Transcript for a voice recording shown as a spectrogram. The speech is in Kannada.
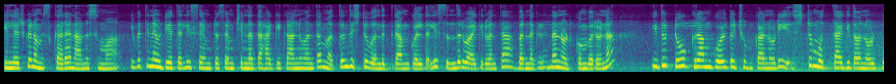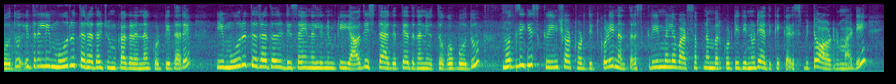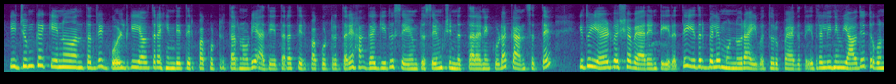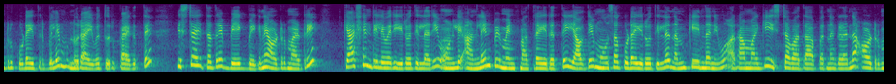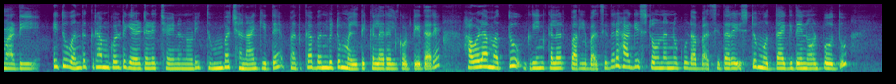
ಎಲ್ಲರಿಗೂ ನಮಸ್ಕಾರ, ನಾನು ಸುಮಾ. ಇವತ್ತಿನ ವಿಡಿಯೋದಲ್ಲಿ ಸೇಮ್ ಟು ಸೇಮ್ ಚಿನ್ನದ ಹಾಗೆ ಕಾಣುವಂಥ ಮತ್ತೊಂದಿಷ್ಟು ಒಂದು ಗ್ರಾಮ್ ಗೋಲ್ಡಲ್ಲಿ ಸುಂದರವಾಗಿರುವಂಥ ಆಭರಣಗಳನ್ನು ನೋಡ್ಕೊಂಬರೋಣ ಇದು ಟೂ ಗ್ರಾಮ್ ಗೋಲ್ಡ್ ಜುಮ್ಕಾ ನೋಡಿ ಎಷ್ಟು ಮುದ್ದಾಗಿದ್ದಾವೆ ನೋಡ್ಬೋದು. ಇದರಲ್ಲಿ ಮೂರು ಥರದ ಜುಮ್ಕಾಗಳನ್ನು ಕೊಟ್ಟಿದ್ದಾರೆ. ಈ ಮೂರು ಥರದ ಡಿಸೈನಲ್ಲಿ ನಿಮಗೆ ಯಾವ್ದು ಇಷ್ಟ ಆಗುತ್ತೆ ಅದನ್ನು ನೀವು ತೊಗೋಬೋದು. ಮೊದಲಿಗೆ ಸ್ಕ್ರೀನ್ಶಾಟ್ ಹೊಡೆದಿಟ್ಕೊಳ್ಳಿ, ನಂತರ ಸ್ಕ್ರೀನ್ ಮೇಲೆ ವಾಟ್ಸಪ್ ನಂಬರ್ ಕೊಟ್ಟಿದ್ದೀನಿ ನೋಡಿ, ಅದಕ್ಕೆ ಕಳಿಸ್ಬಿಟ್ಟು ಆರ್ಡ್ರ್ ಮಾಡಿ. ಈ ಜುಮ್ಕಕ್ಕೇನು ಅಂತಂದರೆ ಗೋಲ್ಡ್ಗೆ ಯಾವ ಥರ ಹಿಂದೆ ತಿರ್ಪ ಕೊಟ್ಟಿರ್ತಾರೆ ನೋಡಿ, ಅದೇ ಥರ ತಿರ್ಪ ಕೊಟ್ಟಿರ್ತಾರೆ. ಹಾಗಾಗಿ ಇದು ಸೇಮ್ ಟು ಸೇಮ್ ಚಿನ್ನದ ಥರನೇ ಕೂಡ ಕಾಣಿಸುತ್ತೆ. ಇದು ಎರಡು ವರ್ಷ ವ್ಯಾರಂಟಿ ಇರುತ್ತೆ. ಇದ್ರ ಬೆಲೆ ಮುನ್ನೂರ ಐವತ್ತು ರೂಪಾಯಿ ಆಗುತ್ತೆ. ಇದರಲ್ಲಿ ನೀವು ಯಾವುದೇ ತೊಗೊಂಡ್ರೂ ಕೂಡ ಇದ್ರ ಬೆಲೆ ಮುನ್ನೂರ ಐವತ್ತು ರೂಪಾಯಿ ಆಗುತ್ತೆ. ಇಷ್ಟ ಆಯ್ತಂದರೆ ಬೇಗ ಬೇಗನೆ ಆರ್ಡ್ರ್ ಮಾಡಿರಿ. ಕ್ಯಾಶ್ ಆನ್ ಡೆಲಿವರಿ ಇರೋದಿಲ್ಲ ರೀ. ಓನ್ಲಿ ಆನ್ಲೈನ್ ಪೇಮೆಂಟ್ ಮಾತ್ರ ಇರುತ್ತೆ. ಯಾವುದೇ ಮೋಸ ಕೂಡ ಇರೋದಿಲ್ಲ. ನಂಬಿಕೆಯಿಂದ ನೀವು ಆರಾಮಾಗಿ ಇಷ್ಟವಾದ ಆಭರಣಗಳನ್ನು ಆರ್ಡ್ರ್ ಮಾಡಿ. ಇದು ಒಂದು ಗ್ರಾಮ್ ಗೋಲ್ಡ್ಗೆ ಎರಡೆಳೆ ಚೈನು ನೋಡಿ ತುಂಬ ಚೆನ್ನಾಗಿದೆ. ಪದಕ ಬಂದುಬಿಟ್ಟು ಮಲ್ಟಿ ಕಲರಲ್ಲಿ ಕೊಟ್ಟಿದ್ದಾರೆ. ಹವಳ ಮತ್ತು ಗ್ರೀನ್ ಕಲರ್ ಪರ್ಲ್ ಬಳಸಿದ್ದಾರೆ. ಹಾಗೆ ಸ್ಟೋನನ್ನು ಕೂಡ ಬಳಸಿದ್ದಾರೆ. ಎಷ್ಟು ಮುದ್ದಾಗಿದೆ ನೋಡ್ಬೋದು.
